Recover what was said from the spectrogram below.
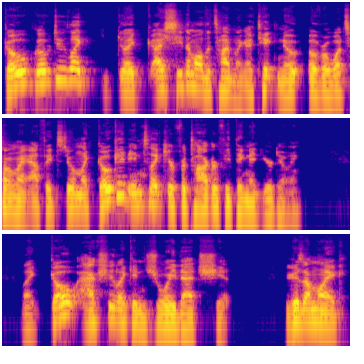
go go do like like I see them all the time. Like I take note over what some of my athletes do. I'm like, go get into like your photography thing that you're doing. Like go actually like enjoy that shit. Because I'm like,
